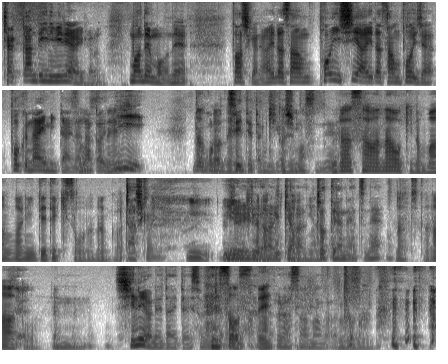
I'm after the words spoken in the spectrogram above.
客観的に見れないから。まあでもね、確かに相田さんっぽいし、相田さんっぽいじゃ、ぽくないみたいな、なんかいいところついてた気がしますね。本当に浦沢直樹の漫画に出てきそうな、なんか、確かに。いい、いるいる、ああラいうキャラ、ちょっと嫌なやつね。なってたなと思って。うん。死ぬよね、大体それ、ね。そうっすね浦沢漫画だと。うん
